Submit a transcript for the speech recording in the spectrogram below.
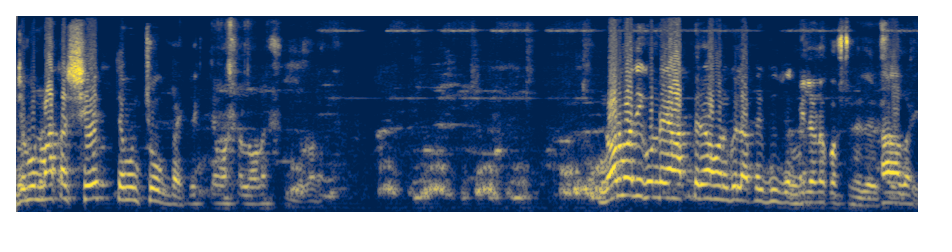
যেমন মাথার শেপ তেমন চোখ ভাই। দেখতে মাশাল্লাহ অনেক সুন্দর অনেক। নর্মালি কোনটা পেরে করলে আপনি বুঝবেন। মিলানো কষ্ট হয়ে যাবে হ্যাঁ ভাই।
